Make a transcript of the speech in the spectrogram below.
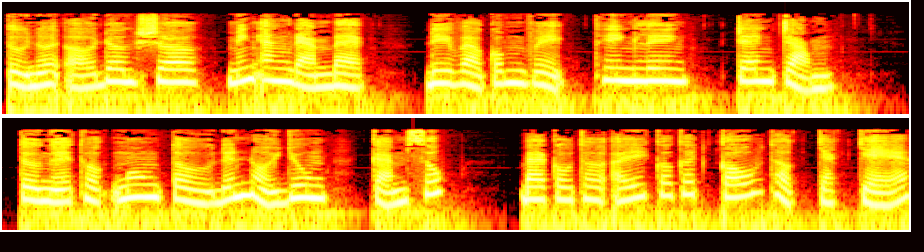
Từ nơi ở đơn sơ, miếng ăn đạm bạc, đi vào công việc thiên liêng, trang trọng. Từ nghệ thuật ngôn từ đến nội dung, cảm xúc, ba câu thơ ấy có kết cấu thật chặt chẽ.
